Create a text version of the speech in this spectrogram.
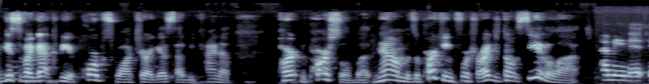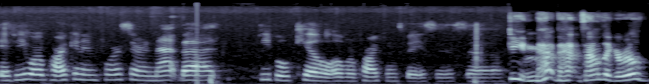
I guess if I got to be a corpse watcher, I guess that'd be kind of part and parcel. But now I'm as a parking enforcer, I just don't see it a lot. I mean, if you were a parking enforcer in Matbat, people kill over parking spaces. So, Gee, Matbat sounds like a real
